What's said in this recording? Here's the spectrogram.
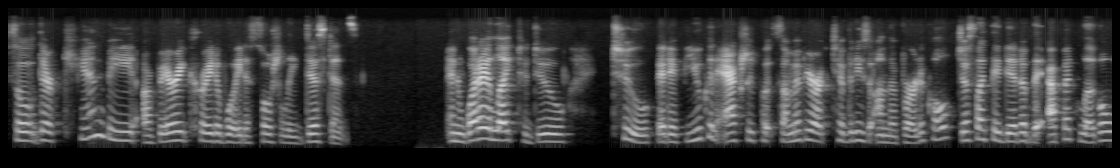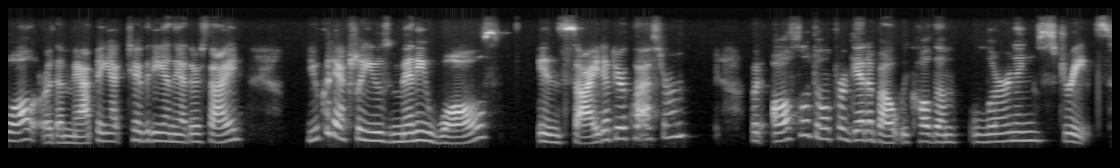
So there can be a very creative way to socially distance. And what I like to do too, that if you can actually put some of your activities on the vertical, just like they did of the Epic Lego wall or the mapping activity on the other side, you could actually use many walls inside of your classroom. But also don't forget about, we call them learning streets.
